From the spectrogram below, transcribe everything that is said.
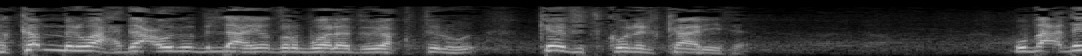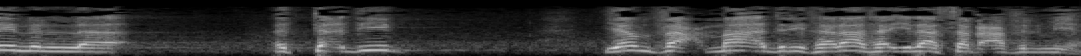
فكم من واحد أعوذ بالله يضرب ولده ويقتله؟ كيف تكون الكارثة؟ وبعدين التأديب ينفع ما أدري ثلاثة إلى سبعة في المئة.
